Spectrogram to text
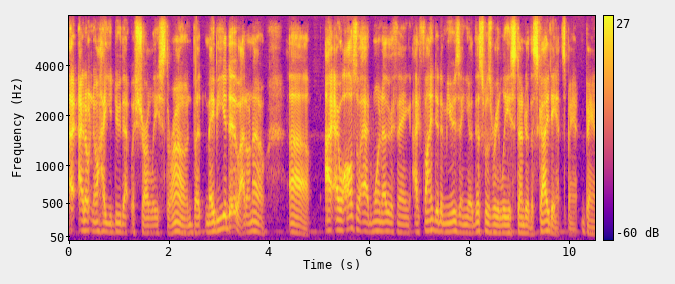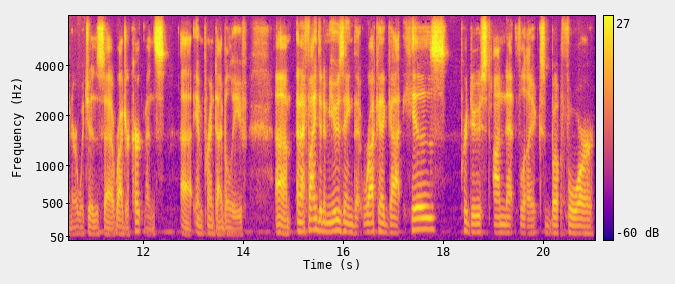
I, I don't know how you do that with Charlize Theron, but maybe you do. I don't know. Uh, I, I will also add one other thing. I find it amusing. You know, this was released under the Skydance ban- banner, which is uh, Roger Kirkman's uh, imprint, I believe. Um, and I find it amusing that Rucka got his produced on Netflix before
